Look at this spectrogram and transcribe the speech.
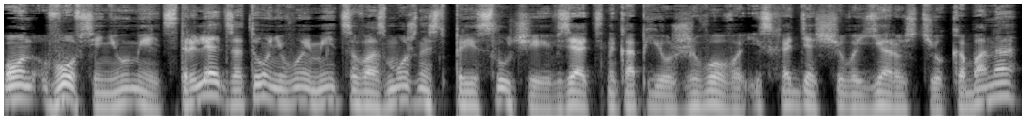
Он вовсе не умеет стрелять, зато у него имеется возможность при случае взять на копье живого, исходящего яростью кабана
